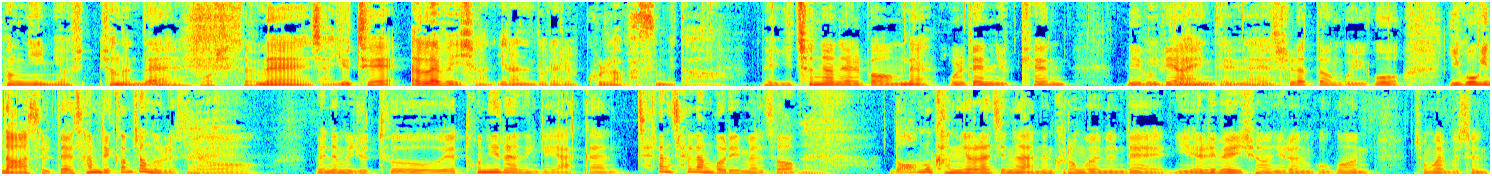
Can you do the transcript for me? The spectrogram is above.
형님이셨는데 네, 멋있어요. 네, 자 유투의 Elevation이라는 노래를 골라봤습니다. 네, 2000년 앨범 네. 올덴 유캔 리브 비하인드에 실렸던 곡이고 이 곡이 나왔을 때 사람들이 깜짝 놀랐어요. 네. 왜냐면 유투의 톤이라는 게 약간 찰랑찰랑거리면서 네. 너무 강렬하지는 않은 그런 거였는데 이 Elevation이라는 곡은 정말 무슨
